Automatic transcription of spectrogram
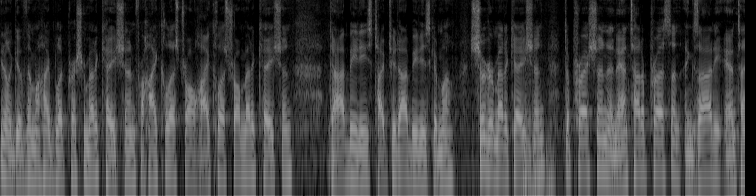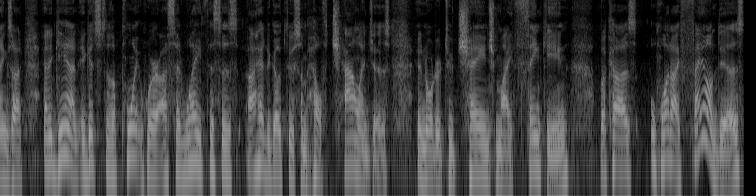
You know, give them a high blood pressure medication for high cholesterol, high cholesterol medication diabetes, type 2 diabetes, give them a sugar medication, mm-hmm. depression, an antidepressant, anxiety, anti anxiety. And again, it gets to the point where I said, wait, this is, I had to go through some health challenges in order to change my thinking because what I found is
